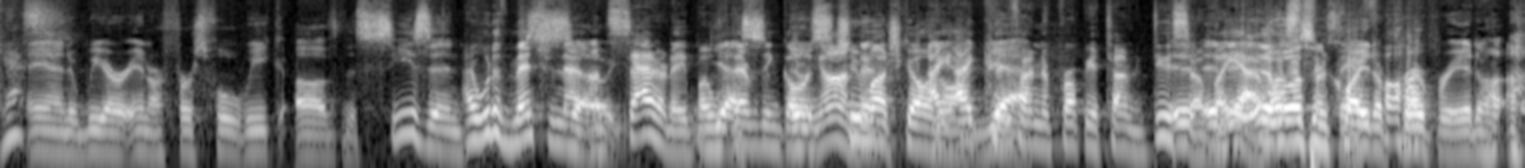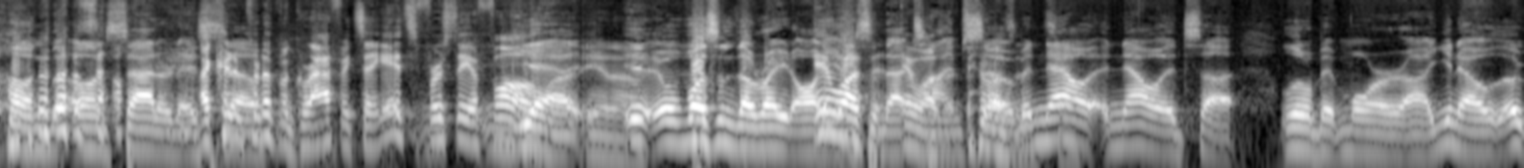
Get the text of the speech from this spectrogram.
Yes. and we are in our first full week of the season. I would have mentioned that on Saturday, but yes, with everything going was on, too much going I, on. I couldn't yeah. find an appropriate time to do so. it- but yeah, it, it, was wasn't day quite appropriate on the, on Saturday. I couldn't so- put up a graphic saying it's first day of fall. yeah, but, you know. it, it wasn't the right audience wasn't, at that it time. wasn't, So, but wasn't, now so. now it's uh, a little bit more. Uh, you know, uh,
